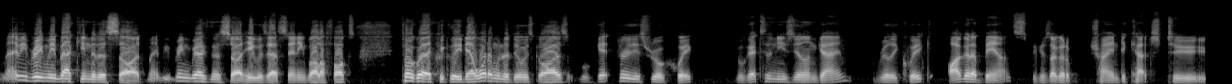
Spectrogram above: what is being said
Maybe bring me back into the side. Maybe bring me back into the side. He was outstanding, Bala Fox. Talk about that quickly. Now, what I'm going to do is, guys, we'll get through this real quick. We'll get to the New Zealand game really quick. I got to bounce because I got a train to catch to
